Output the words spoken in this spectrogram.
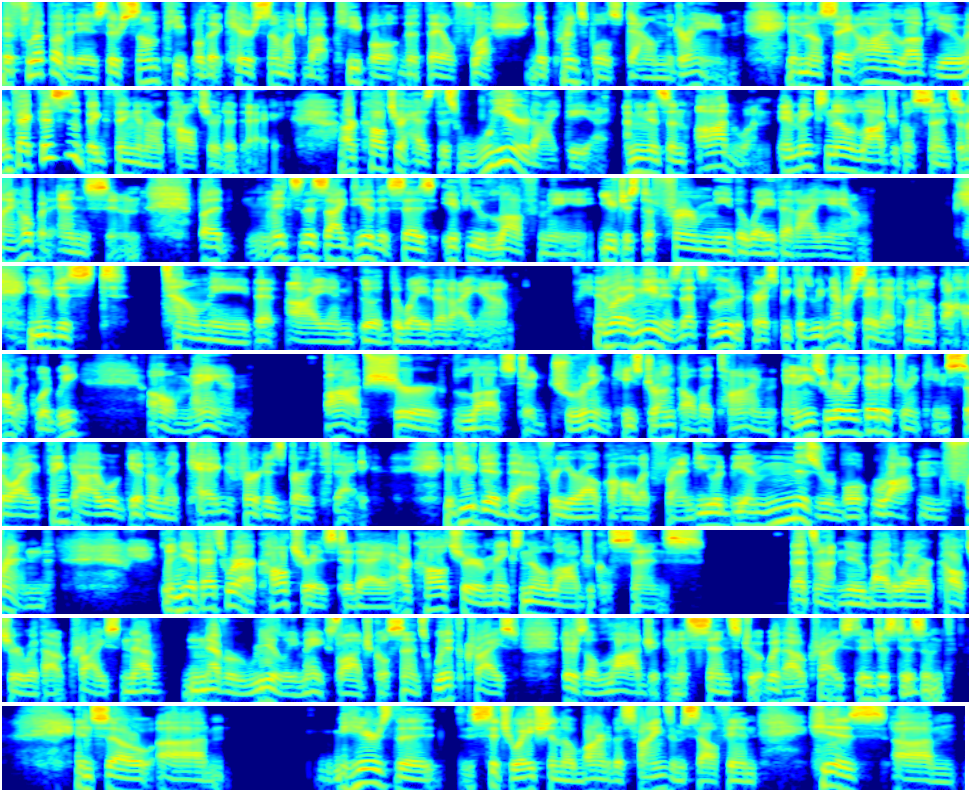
The flip of it is there's some people that care so much about people that they'll flush their principles down the drain. And they'll say, Oh, I love you. In fact, this is a big thing in our culture today. Our culture has this weird idea. I mean, it's an odd one. It makes no logical sense, and I hope it ends soon. But it's this idea that says, If you love me, you just affirm me the way that I am. You just tell me that I am good the way that I am. And what I mean is that's ludicrous because we'd never say that to an alcoholic, would we? Oh man, Bob sure loves to drink. He's drunk all the time and he's really good at drinking. So I think I will give him a keg for his birthday. If you did that for your alcoholic friend, you would be a miserable, rotten friend. And yet that's where our culture is today. Our culture makes no logical sense. That's not new, by the way. Our culture without Christ never, never really makes logical sense. With Christ, there's a logic and a sense to it. Without Christ, there just isn't. And so, um, here's the situation though Barnabas finds himself in. His um,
